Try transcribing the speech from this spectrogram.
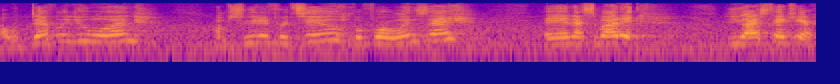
I will definitely do one. I'm shooting for two before Wednesday. And that's about it. You guys take care.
